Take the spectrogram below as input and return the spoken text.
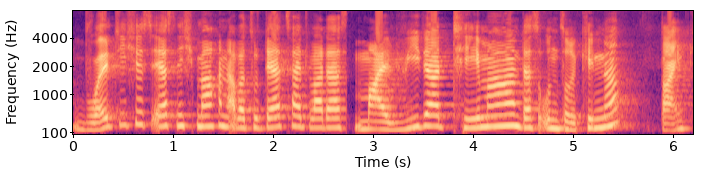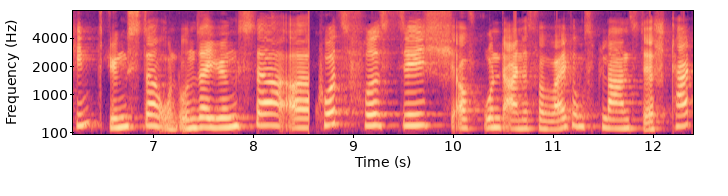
wollte ich es erst nicht machen, aber zu der Zeit war das mal wieder Thema, dass unsere Kinder dein Kind, Jüngster und unser Jüngster, äh, kurzfristig aufgrund eines Verwaltungsplans der Stadt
